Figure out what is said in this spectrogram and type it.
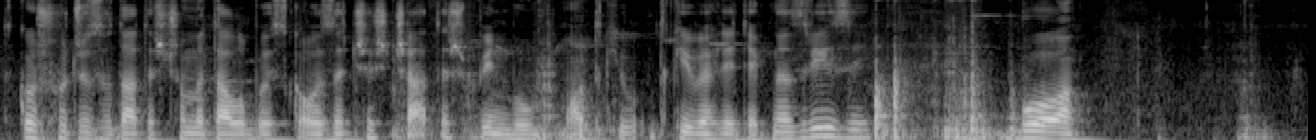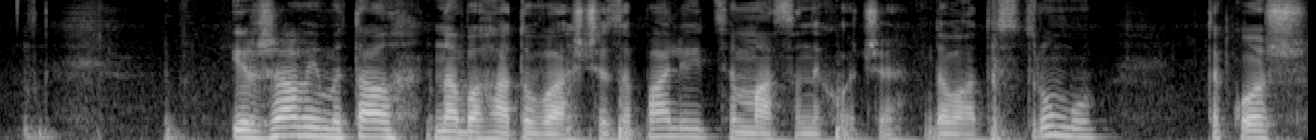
Також хочу згадати, що метал обов'язково зачищати, щоб він був такий, такий вигляд, як на зрізі. Бо іржавий метал набагато важче запалюється, маса не хоче давати струму. Також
